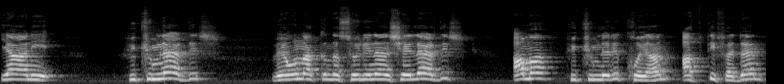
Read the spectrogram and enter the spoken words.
Yani hükümlerdir ve onun hakkında söylenen şeylerdir ama hükümleri koyan, aktif eden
